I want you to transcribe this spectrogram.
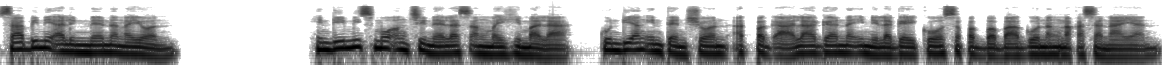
Sabi ni Aling Nena ngayon, Hindi mismo ang tsinelas ang may himala, kundi ang intensyon at pag-aalaga na inilagay ko sa pagbabago ng nakasanayan.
